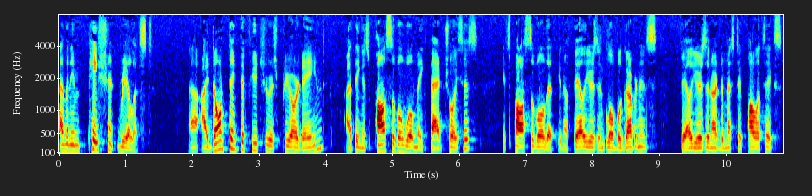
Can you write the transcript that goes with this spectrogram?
I'm an impatient realist. Uh, I don't think the future is preordained. I think it's possible we'll make bad choices. It's possible that you know failures in global governance, failures in our domestic politics,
